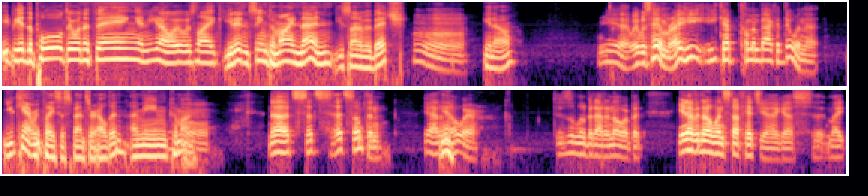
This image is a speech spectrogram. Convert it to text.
He'd be in the pool doing the thing and you know, it was like you didn't seem to mind then, you son of a bitch, Hmm. you know. Yeah, it was him, right? He he kept coming back and doing that. You can't replace a Spencer Elden. I mean, come on. Hmm. No, that's that's that's something. Yeah, out of Yeah. nowhere. This is a little bit out of nowhere, but you never know when stuff hits you. I guess it might,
